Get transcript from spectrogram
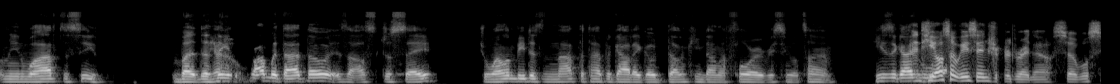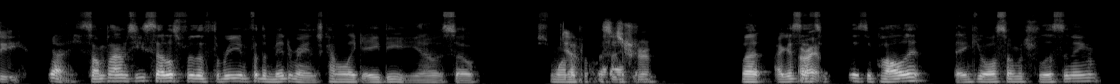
I mean, we'll have to see. But the thing, the problem with that though is I'll just say, Joel Embiid is not the type of guy to go dunking down the floor every single time. He's a guy And he also is injured right now, so we'll see. yeah, sometimes he settles for the three and for the mid range, kind of like AD, you know. So just want to Yeah, put this is out there. But I guess All right. that's it to call it. Thank you all so much for listening.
